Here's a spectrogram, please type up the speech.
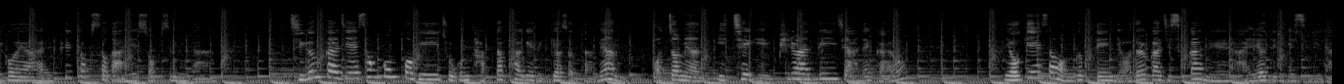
읽어야 할 필독서가 아닐 수 없습니다. 지금까지의 성공법이 조금 답답하게 느껴졌다면 어쩌면 이 책이 필요한 때이지 않을까요? 여기에서 언급된 8가지 습관을 알려드리겠습니다.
